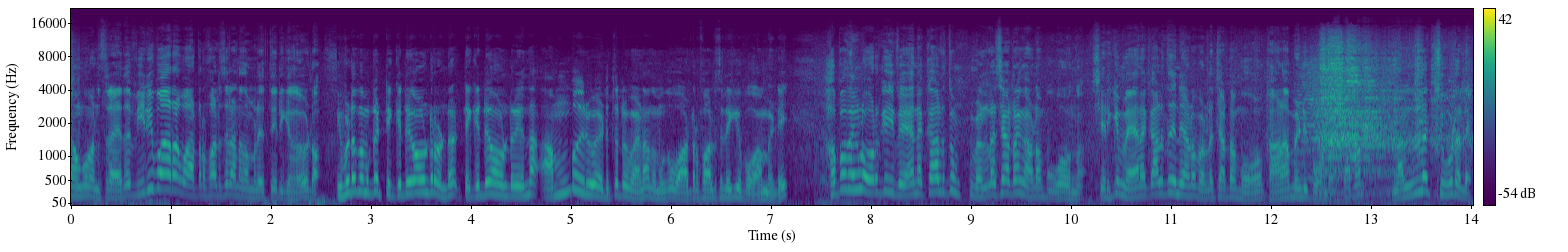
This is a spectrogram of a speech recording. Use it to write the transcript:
നമുക്ക് മനസ്സിലായത് വിരിവാറ വാട്ടർഫാൾസിലാണ് നമ്മൾ എത്തിയിരിക്കുന്നത് കേട്ടോ. ഇവിടെ നമുക്ക് ടിക്കറ്റ് കൗണ്ടർ ഉണ്ട് ടിക്കറ്റ് കൗണ്ടറിൽ നിന്ന് അമ്പത് രൂപ എടുത്തിട്ട് വേണം നമുക്ക് വാട്ടർഫാൾസിലേക്ക് പോകാൻ വേണ്ടി. അപ്പോൾ നിങ്ങൾ ഓർക്ക് ഈ വേനൽക്കാലത്തും വെള്ളച്ചാട്ടം കാണാൻ പോകുമെന്ന് ശരിക്കും വേനൽക്കാലത്ത് തന്നെയാണ് വെള്ളച്ചാട്ടം പോകും കാണാൻ വേണ്ടി പോകുന്നത്. കാരണം നല്ല ചൂടല്ലേ?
